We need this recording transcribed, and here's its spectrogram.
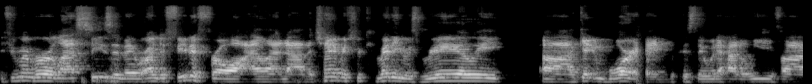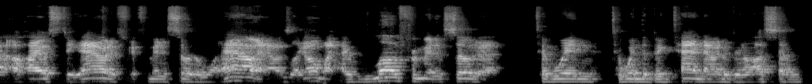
If you remember last season, they were undefeated for a while, and uh, the championship committee was really uh, getting worried because they would have had to leave uh, Ohio State out if, if, Minnesota won out. And I was like, oh my, I love for Minnesota to win to win the Big Ten. That would have been awesome.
